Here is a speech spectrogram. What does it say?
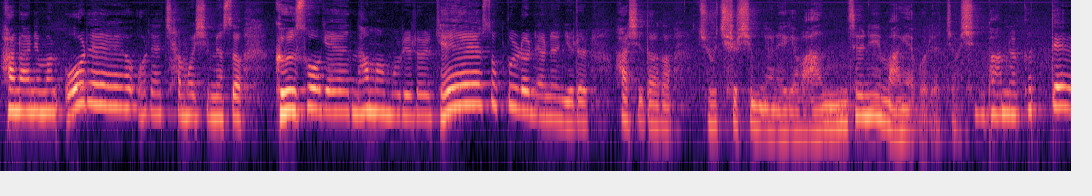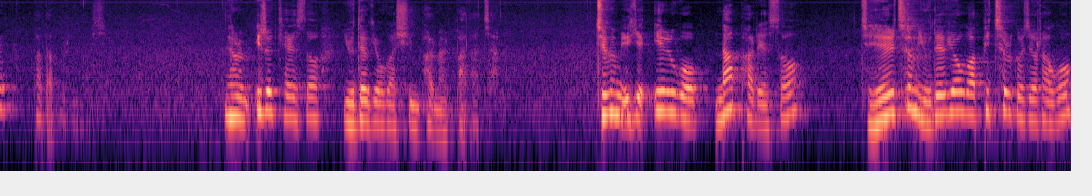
하나님은 오래오래 참으시면서 그 속에 남은 무리를 계속 불러내는 일을 하시다가 주 70년에게 완전히 망해버렸죠. 심판을 그때 받아버린 거죠. 여러분 이렇게 해서 유대교가 심판을 받았잖아요. 지금 이게 일곱 나팔에서 제일 처음 유대교가 빛을 거절하고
